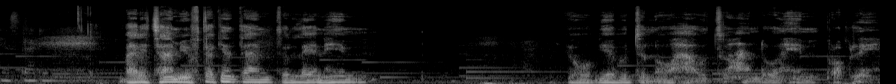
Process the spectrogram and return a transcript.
Yes, Daddy. By the time you've taken time to learn him, you will be able to know how to handle him properly.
